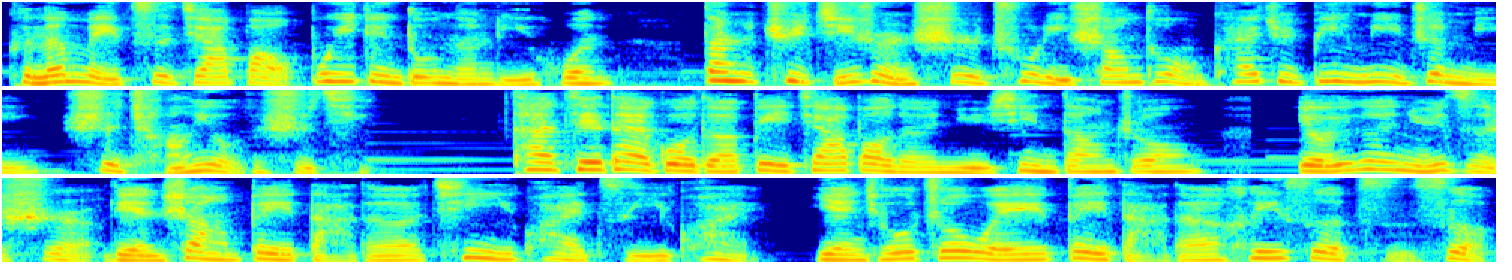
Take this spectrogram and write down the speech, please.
可能每次家暴不一定都能离婚，但是去急诊室处理伤痛、开具病历证明是常有的事情。他接待过的被家暴的女性当中，有一个女子是脸上被打得青一块紫一块，眼球周围被打得黑色紫色，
